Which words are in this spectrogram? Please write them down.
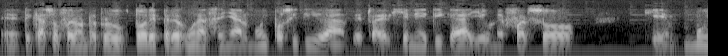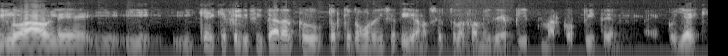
En este caso fueron reproductores, pero es una señal muy positiva de traer genética y un esfuerzo que es muy loable y, y, que hay que felicitar al productor que tomó la iniciativa, ¿no es cierto? La familia Pitt, Marcos Pitt en, en Coyhaique.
